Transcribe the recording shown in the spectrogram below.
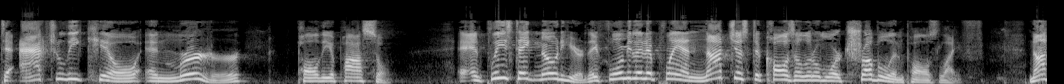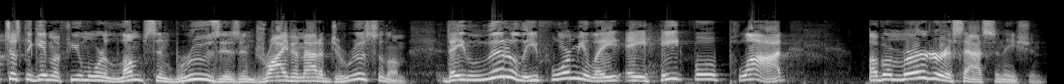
to actually kill and murder Paul the Apostle. And please take note here. They formulated a plan not just to cause a little more trouble in Paul's life, not just to give him a few more lumps and bruises and drive him out of Jerusalem. They literally formulate a hateful plot of a murder assassination.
